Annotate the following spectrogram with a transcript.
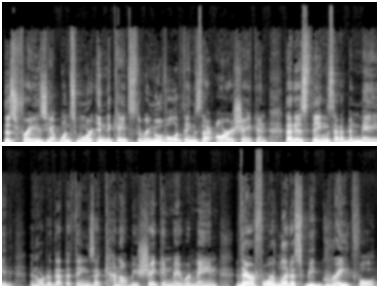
This phrase, yet once more, indicates the removal of things that are shaken, that is, things that have been made, in order that the things that cannot be shaken may remain. Therefore, let us be grateful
